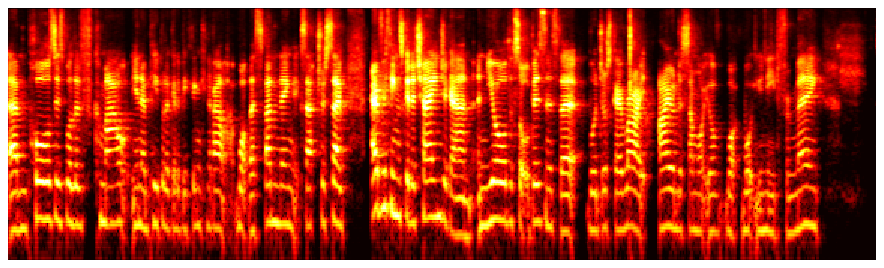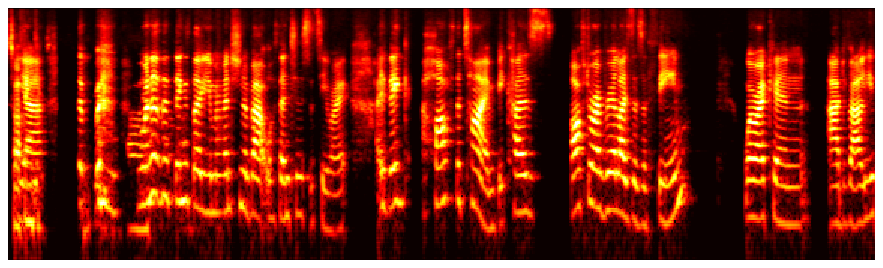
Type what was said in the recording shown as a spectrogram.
um, pauses will have come out. You know, people are going to be thinking about what they're spending, etc. So everything's going to change again, and you're the sort of business that will just go right. I understand what you're what what you need from me. So I yeah. think. one of the things though you mentioned about authenticity right i think half the time because after i've realized there's a theme where i can add value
